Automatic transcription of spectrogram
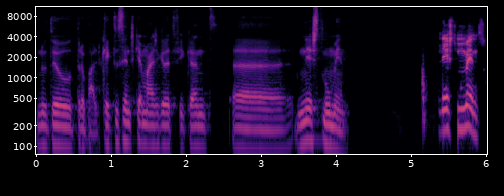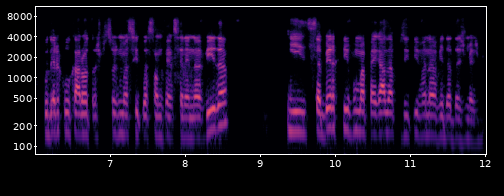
no teu trabalho? O que é que tu sentes que é mais gratificante uh, neste momento? Neste momento, poder colocar outras pessoas numa situação de vencerem na vida e saber que tive uma pegada positiva na vida das mesmas.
